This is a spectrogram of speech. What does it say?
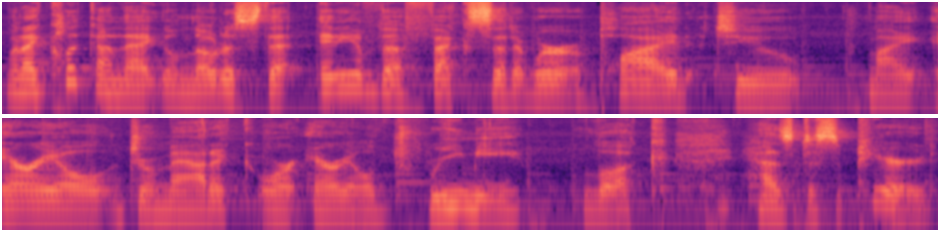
When I click on that, you'll notice that any of the effects that were applied to my aerial dramatic or aerial dreamy look has disappeared.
